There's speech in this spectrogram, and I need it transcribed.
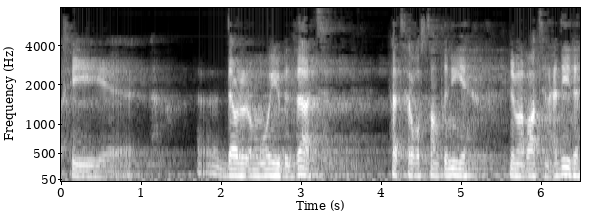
في الدولة الأموية بالذات فتح القسطنطينية لمرات عديدة.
